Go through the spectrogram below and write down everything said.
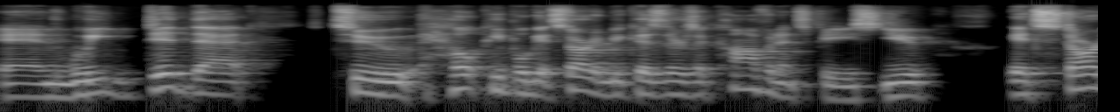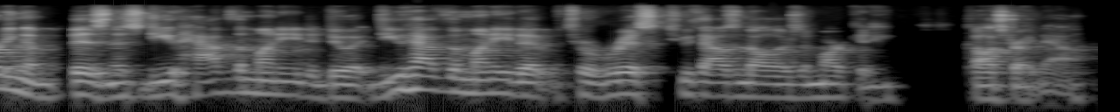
And we did that to help people get started because there's a confidence piece. You it's starting a business. Do you have the money to do it? Do you have the money to, to risk $2,000 in marketing cost right now?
